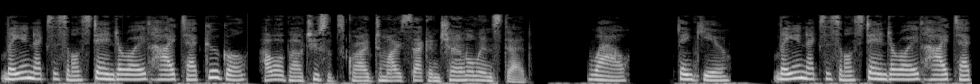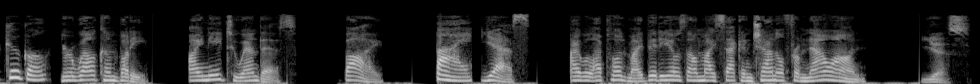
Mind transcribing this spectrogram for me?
Lane Accessible Standroid High Tech Google. How about you subscribe to my second channel instead? Wow. Thank you. Lane Accessible Standroid High Tech Google. You're welcome buddy. I need to end this. Bye. Bye. Yes. I will upload my videos on my second channel from now on. Yes.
